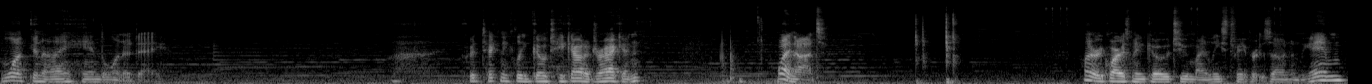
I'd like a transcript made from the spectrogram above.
What can I handle in a day? Could technically go take out a dragon. Why not? Only requires me to go to my least favorite zone in the game.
